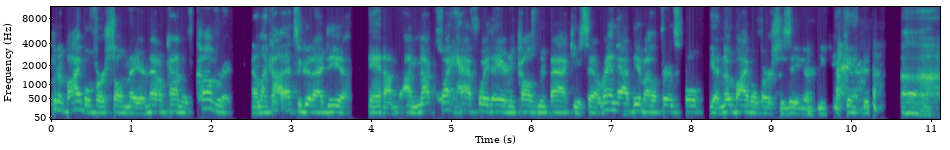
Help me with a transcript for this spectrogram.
put a Bible verse on there and that'll kind of cover it. And I'm like, Oh, that's a good idea. And I'm, I'm not quite halfway there. And he calls me back. He said, I ran the idea by the principal. Yeah, no Bible verses either. You, you can't do uh.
